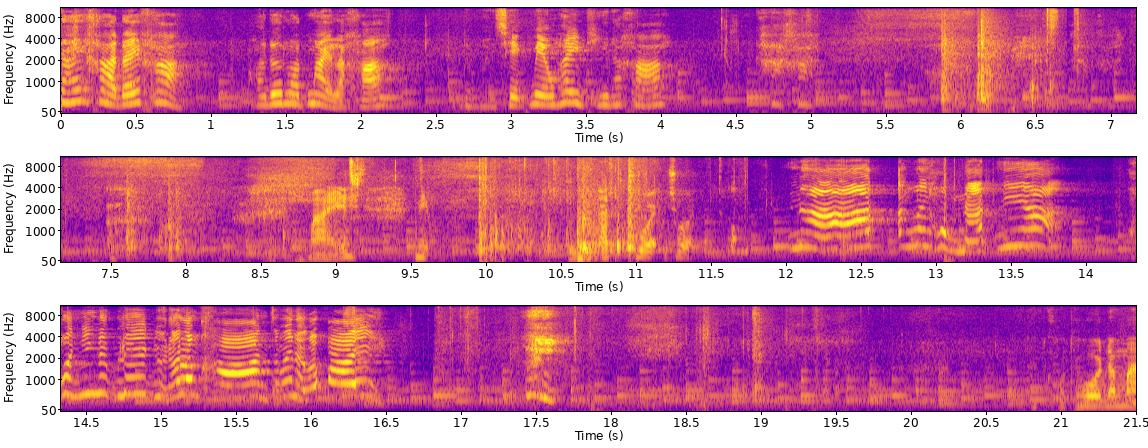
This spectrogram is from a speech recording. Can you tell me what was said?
ได้ค่ะได้ค่ะออเดอร์รถใหม่ละคะ เดี๋ยวมาเช็คเมลให้อีกทีนะคะ ค่ะค่ะ ไหม นี่นัดช่วยช่วย นัดอะไรของนัดเนี่ย คนยิ่งรีบๆอยู่น่ารำคาญ จะไปไหนก็ไป ขอโทษนะไหม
